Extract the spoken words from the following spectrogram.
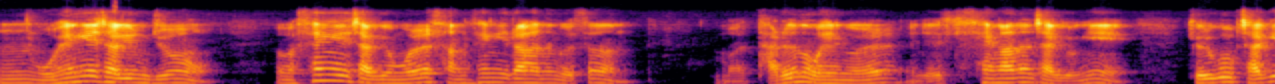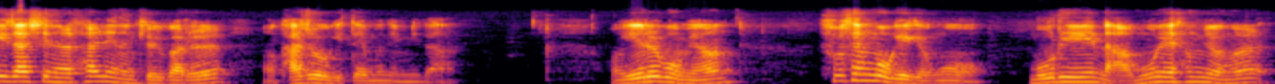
음, 오행의 작용 중 어, 생의 작용을 상생이라 하는 것은 뭐 다른 오행을 생하는 작용이 결국 자기 자신을 살리는 결과를 어, 가져오기 때문입니다. 어, 예를 보면 수생목의 경우 물이 나무의 성장을,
